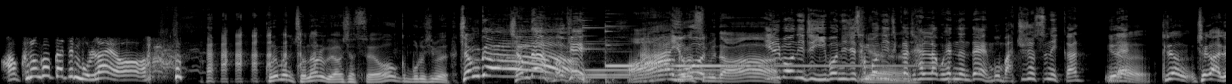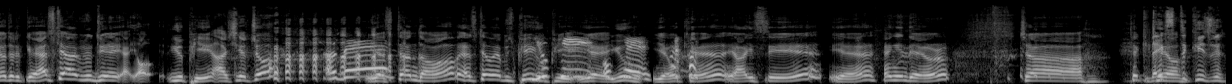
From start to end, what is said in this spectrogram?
아, 그런 것까진 몰라요. 그러면 전화를 왜 하셨어요? 그 모르시면. 정답! 정답! 오케이. 아, 요거 그렇습니다. 1번이지, 2번이지, 3번이지까지 예. 하려고 했는데, 뭐 맞추셨으니까. 예. 네. 그냥 제가 알려드릴게요. STR 뒤에 어, UP 아시겠죠? 어, 네. 예, 스탠드업. STR UP, UP. UP, 예, 오케이. U. 예, 오케이. I see. 예, hang in there. 자, take care. Next quiz.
